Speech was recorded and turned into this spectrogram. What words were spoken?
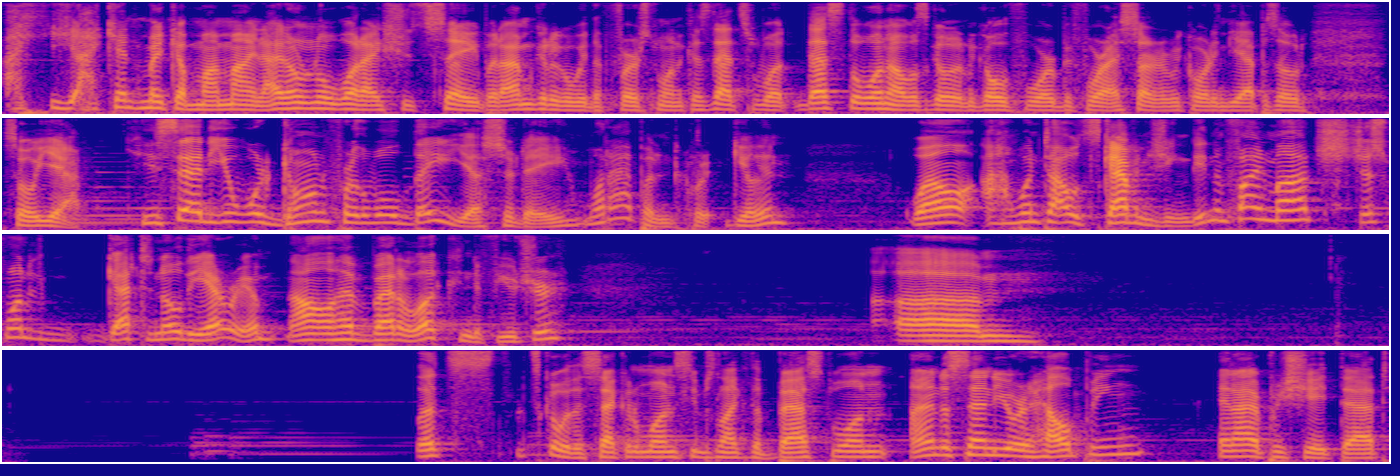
I, I can't make up my mind. I don't know what I should say, but I'm gonna go with the first one because that's what that's the one I was going to go for before I started recording the episode. So yeah, he said you were gone for the whole day yesterday. What happened, Gillian? Well, I went out scavenging. Didn't find much. Just wanted to get to know the area. I'll have better luck in the future. Um... Let's let's go with the second one. Seems like the best one. I understand you're helping, and I appreciate that.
